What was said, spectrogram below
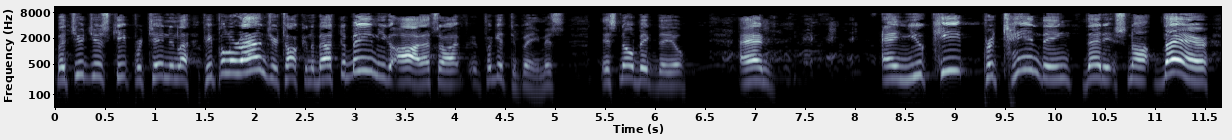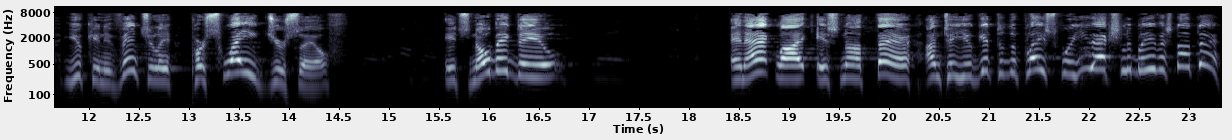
but you just keep pretending like people around you are talking about the beam. You go, ah, that's all right. Forget the beam. It's, it's no big deal. And, and you keep pretending that it's not there. You can eventually persuade yourself it's no big deal and act like it's not there until you get to the place where you actually believe it's not there.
